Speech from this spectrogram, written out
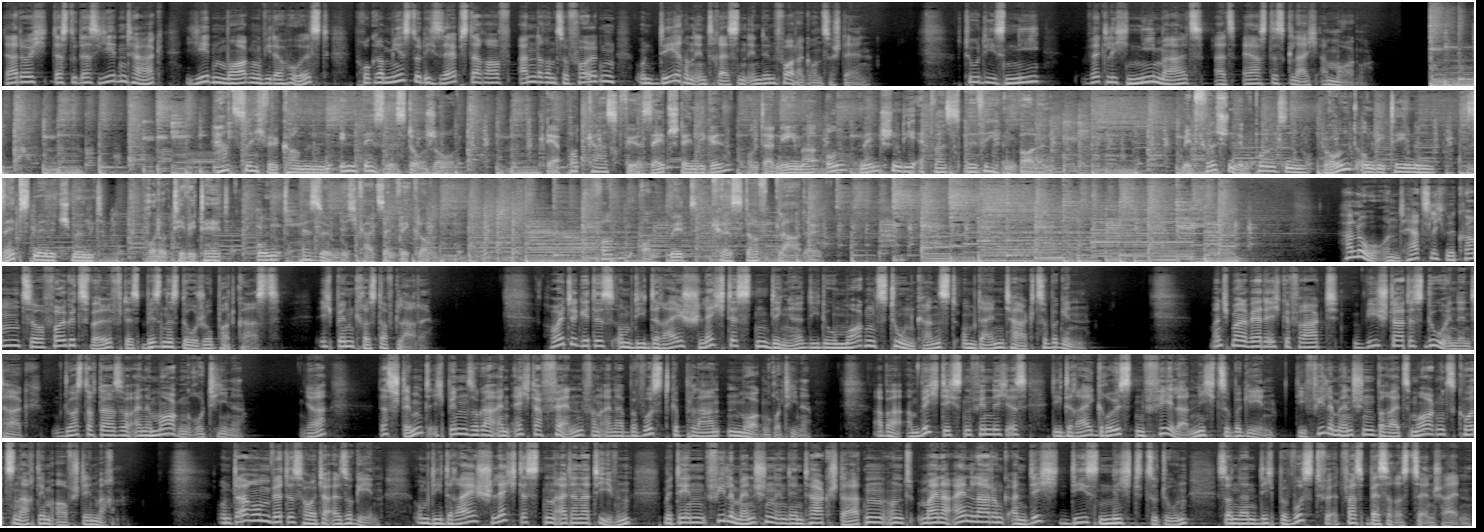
Dadurch, dass du das jeden Tag, jeden Morgen wiederholst, programmierst du dich selbst darauf, anderen zu folgen und deren Interessen in den Vordergrund zu stellen. Tu dies nie, wirklich niemals als erstes gleich am Morgen. Herzlich willkommen im Business Dojo, der Podcast für Selbstständige, Unternehmer und Menschen, die etwas bewegen wollen. Mit frischen Impulsen rund um die Themen Selbstmanagement, Produktivität und Persönlichkeitsentwicklung. Von und mit Christoph Glade. Hallo und herzlich willkommen zur Folge 12 des Business Dojo Podcasts. Ich bin Christoph Glade. Heute geht es um die drei schlechtesten Dinge, die du morgens tun kannst, um deinen Tag zu beginnen. Manchmal werde ich gefragt, wie startest du in den Tag? Du hast doch da so eine Morgenroutine. Ja, das stimmt, ich bin sogar ein echter Fan von einer bewusst geplanten Morgenroutine. Aber am wichtigsten finde ich es, die drei größten Fehler nicht zu begehen, die viele Menschen bereits morgens kurz nach dem Aufstehen machen. Und darum wird es heute also gehen, um die drei schlechtesten Alternativen, mit denen viele Menschen in den Tag starten und meine Einladung an dich, dies nicht zu tun, sondern dich bewusst für etwas Besseres zu entscheiden.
